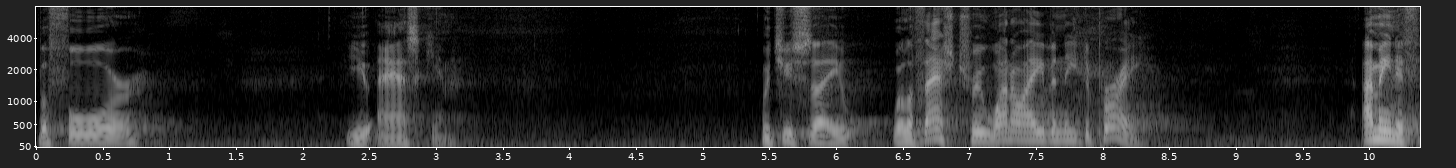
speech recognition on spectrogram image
before you ask Him. Would you say, well, if that's true, why do I even need to pray? I mean, if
